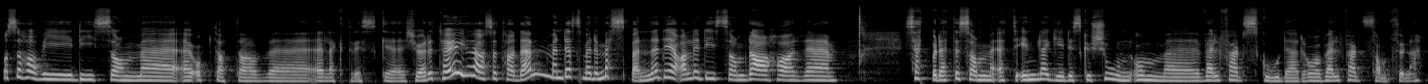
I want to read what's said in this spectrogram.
og så har vi de som er opptatt av elektrisk kjøretøy, altså ta den. Men det som er det mest spennende, det er alle de som da har sett på dette som et innlegg i diskusjonen om eh, velferdsgoder og velferdssamfunnet.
